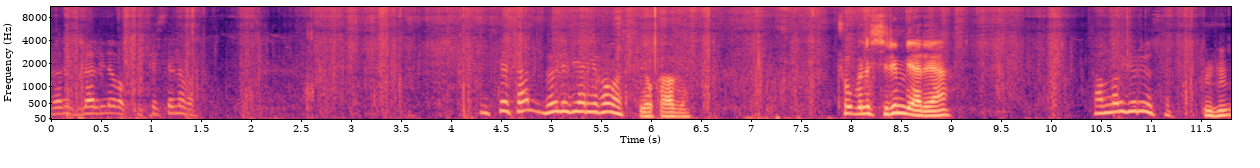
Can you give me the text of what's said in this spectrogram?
Buranın güzelliğine bak, seslerine bak. İstesen böyle bir yer yapamazsın. Yok abi. Çok böyle şirin bir yer ya. Çamları görüyorsun. Hı hı.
